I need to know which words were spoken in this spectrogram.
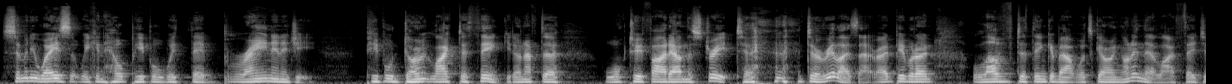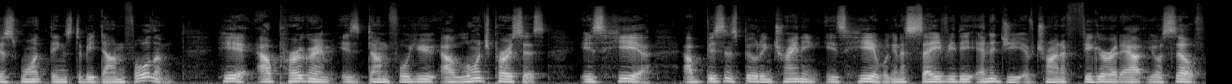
So many ways that we can help people with their brain energy. People don't like to think. You don't have to walk too far down the street to to realize that, right? People don't love to think about what's going on in their life. They just want things to be done for them. Here, our program is done for you. Our launch process is here. Our business building training is here. We're going to save you the energy of trying to figure it out yourself.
